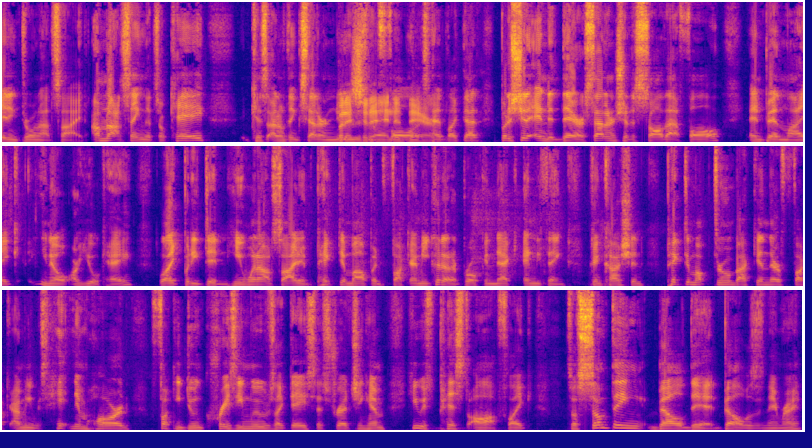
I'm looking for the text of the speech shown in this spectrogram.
getting thrown outside. I'm not saying that's okay because I don't think Saturn knew But it he was should have gonna ended fall on his there. head like that. But it should have ended there. Saturn should have saw that fall and been like, you know, are you okay? Like, but he didn't. He went outside and picked him up and fuck. I mean, he could have had a broken neck, anything, concussion. Picked him up, threw him back in there. Fuck. I mean, he was hitting him hard, fucking doing crazy moves like Dave said, stretching him. He was pissed off. Like, so something Bell did. Bell was his name, right?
